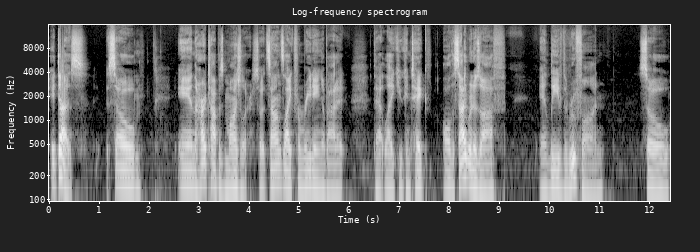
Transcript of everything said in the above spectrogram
It does. So, and the hardtop is modular. So it sounds like from reading about it that like you can take all the side windows off and leave the roof on. So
